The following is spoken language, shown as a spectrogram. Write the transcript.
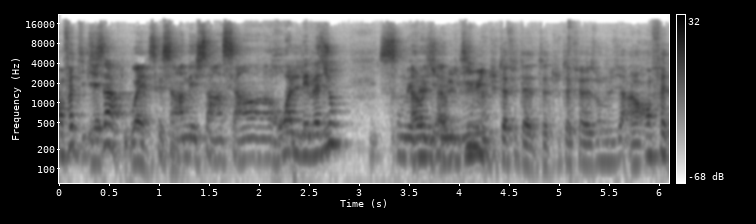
en fait, y C'est ça. Ouais. Parce que c'est un, un, c'est un roi de l'évasion. Son Ah oui, ah oui, ultime. oui, oui, tout à fait, t'as, t'as tout à fait raison de le dire. Alors en fait,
